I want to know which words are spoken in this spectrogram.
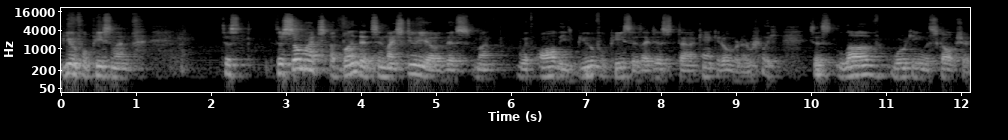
beautiful piece, and I'm just there's so much abundance in my studio this month with all these beautiful pieces. I just uh, can't get over it. I really just love working with sculpture.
